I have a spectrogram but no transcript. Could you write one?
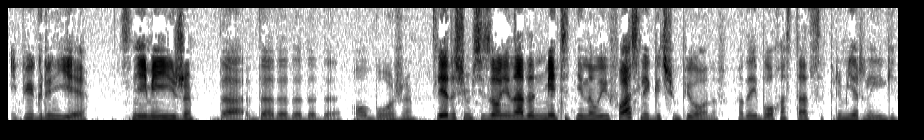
И Пьюгринье. С ними и же. Да, да, да, да, да, да. О боже. В следующем сезоне надо метить не на УЕФА с Лигой Чемпионов, а дай бог остаться в Премьер-лиге.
